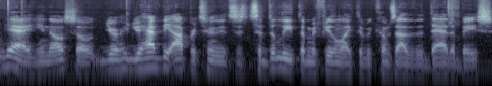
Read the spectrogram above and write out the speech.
Yeah you know so you're you have the opportunity to, to delete them if you don't like them it comes out of the database.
